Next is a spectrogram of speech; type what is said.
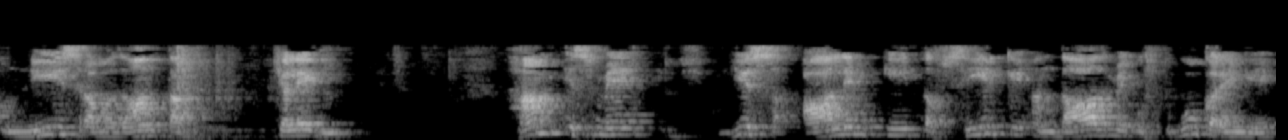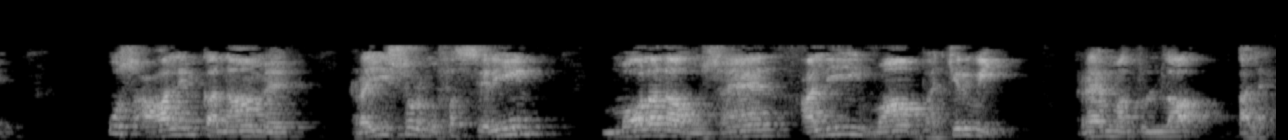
انیس رمضان تک چلے گی، ہم اس میں جس عالم کی تفسیر کے انداز میں گفتگو کریں گے، اس عالم کا نام ہے رئیس المفسرین مولانا حسین علی واں بچروی رحمت اللہ علیہ۔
